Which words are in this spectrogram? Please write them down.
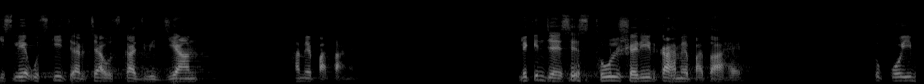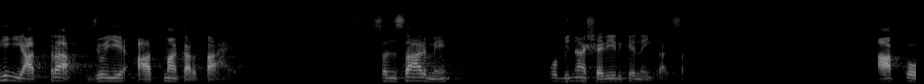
इसलिए उसकी चर्चा, उसका विज्ञान हमें पता नहीं। लेकिन जैसे स्थूल शरीर का हमें पता है तो कोई भी यात्रा जो ये आत्मा करता है, संसार में वो बिना शरीर के नहीं कर सकता। आपको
